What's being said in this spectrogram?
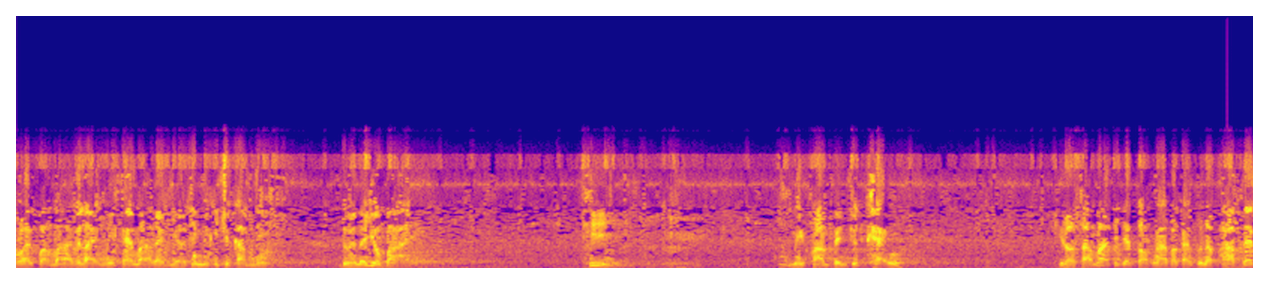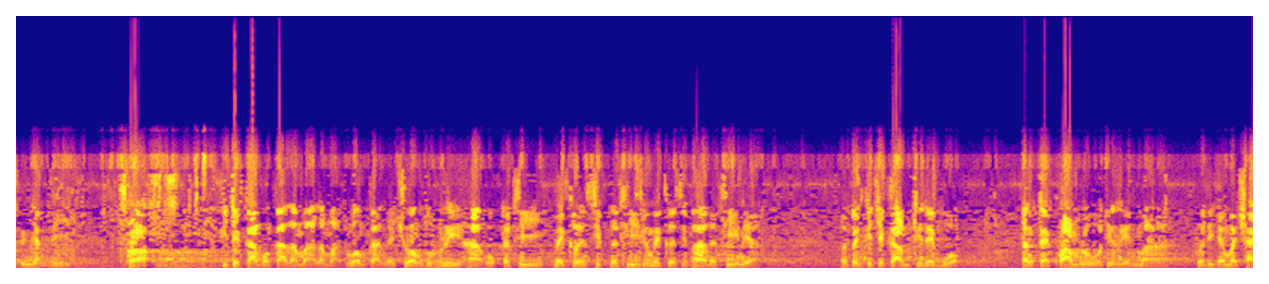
200 กว่ามหาวิทยาลัยมีแค่มหาวิทยาลัยเดียวที่มีกิจกรรมนี้ โดยนโยบายที่มีความเป็นจุดแข็ง ที่เราสามารถที่จะตอบงานประกันคุณภาพได้เป็นอย่างดี เพราะกิจกรรมของการละมาละหมาดร่วมกันในช่วงทุกรี่ห้าหกนาที ไม่เกินสิบนาที หรือไม่เกินสิบห้านาทีเนี่ยมันเป็นกิจกรรมที่ได้บวกตั้งแต่ความรู้ที่เรียนมาเพื่อที่จะมาใช้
